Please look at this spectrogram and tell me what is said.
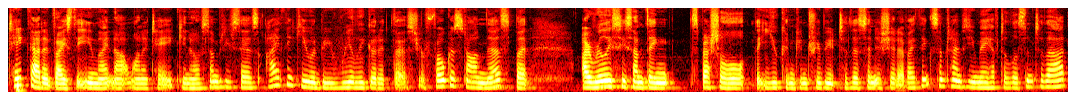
take that advice that you might not want to take. You know, if somebody says, "I think you would be really good at this. You're focused on this, but I really see something special that you can contribute to this initiative." I think sometimes you may have to listen to that,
